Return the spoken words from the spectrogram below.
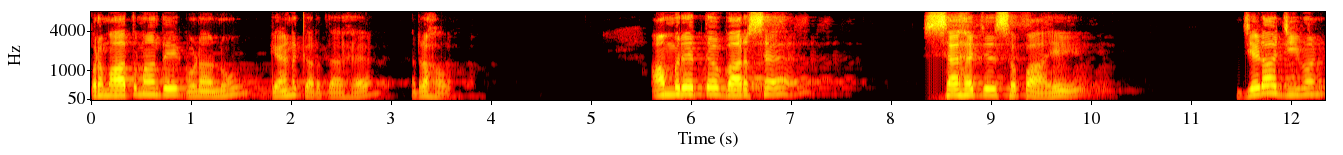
ਪ੍ਰਮਾਤਮਾ ਦੇ ਗੁਣਾਂ ਨੂੰ ਗਹਿਣ ਕਰਦਾ ਹੈ, ਰਹਾਓ। ਅੰਮ੍ਰਿਤ ਵਰਸੈ, ਸਹਿਜ ਸੁਭਾਏ। ਜਿਹੜਾ ਜੀਵਨ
